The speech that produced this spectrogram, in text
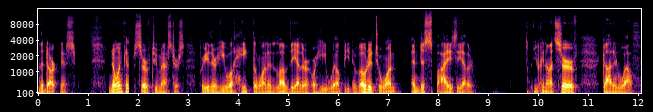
the darkness? No one can serve two masters, for either he will hate the one and love the other, or he will be devoted to one and despise the other. You cannot serve God and wealth.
